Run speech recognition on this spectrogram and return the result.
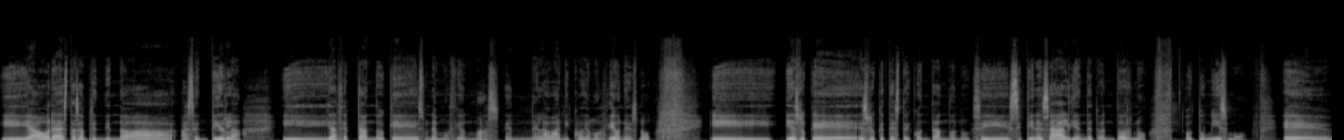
y ahora estás aprendiendo a, sentirla y, aceptando que es una emoción más en el abanico de emociones, ¿no? Y, es lo que es lo que te estoy contando, ¿no? Si, si tienes a alguien de tu entorno o tú mismo eh,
